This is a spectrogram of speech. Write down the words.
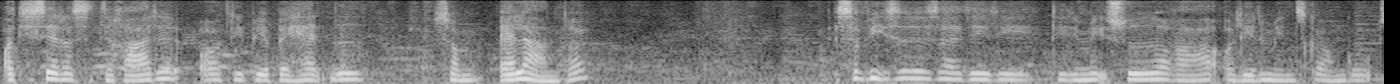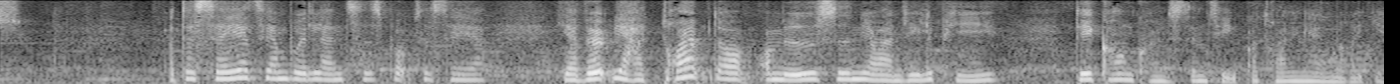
og de sætter sig til rette, og de bliver behandlet som alle andre, så viser det sig, at det er de, det er de mest søde og rare og lette mennesker omgås. Og der sagde jeg til ham på et eller andet tidspunkt, så sagde jeg, ja, hvem jeg har drømt om at møde, siden jeg var en lille pige, det er kong Konstantin og dronning Anne-Marie.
